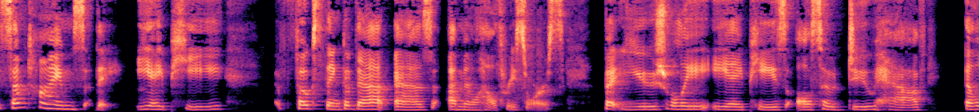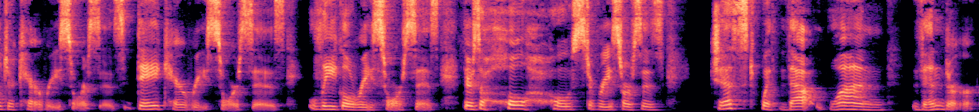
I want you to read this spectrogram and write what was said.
Sometimes the EAP, folks think of that as a mental health resource, but usually EAPs also do have elder care resources, daycare resources, legal resources. There's a whole host of resources just with that one vendor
